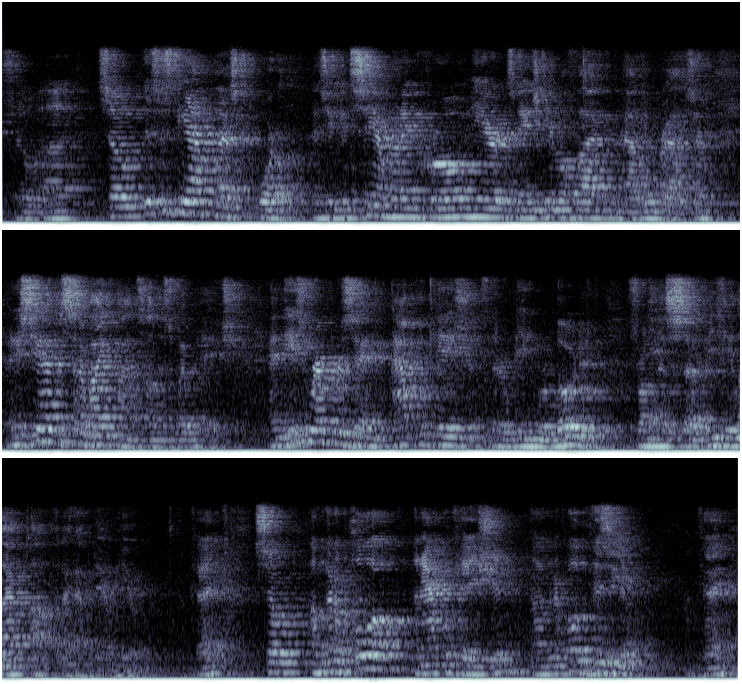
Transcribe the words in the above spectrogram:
So, uh, so this is the AppBlast portal. As you can see, I'm running Chrome here. It's an HTML5 compatible browser. And you see I have a set of icons on this web page. And these represent applications that are being reloaded from this uh, beefy laptop that I have down here. Okay? So I'm going to pull up an application. I'm going to pull up Visio. Okay?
